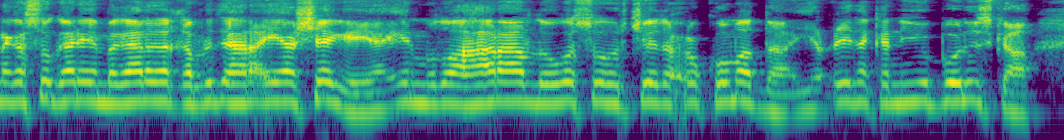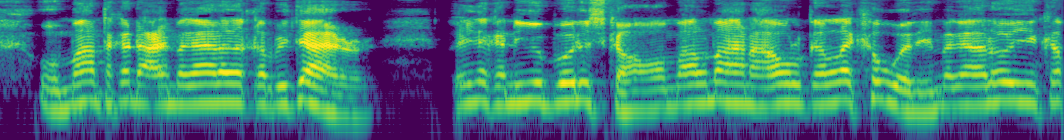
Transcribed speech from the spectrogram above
naga soo gaaraya magaalada qabridahar ayaa sheegaya in mudaaharaad looga soo horjeeda xukuumadda iyo ciidanka new booliska uu maanta ka dhacay magaalada qabridahar ciidanka new booliska oo maalmahan howlgalle ka waday magaalooyinka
